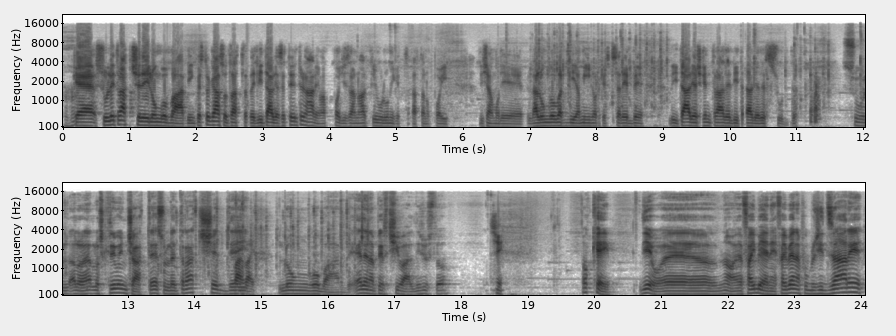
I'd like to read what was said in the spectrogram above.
uh-huh. che è sulle tracce dei Longobardi. In questo caso tratta dell'Italia settentrionale, ma poi ci saranno altri volumi che trattano poi diciamo della Longobardia minor, che sarebbe l'Italia centrale e l'Italia del sud. Sul, allora lo scrivo in chat eh, sulle tracce dei vai, vai. Longobardi. Elena Percivaldi, giusto? Sì. Ok, Diego, eh, no, eh, fai bene, fai bene a pubblicizzare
